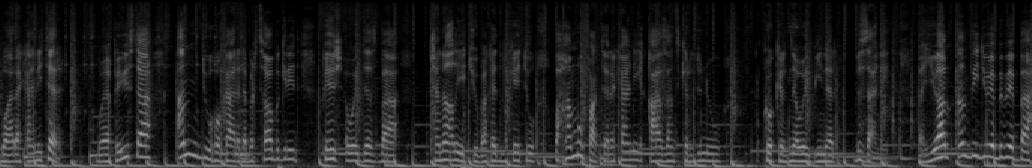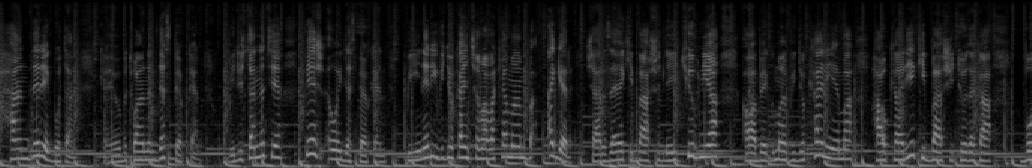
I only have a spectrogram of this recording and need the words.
بوارەکانی تر بۆیە پێویستە ئەم دوو هۆکارە لە بەرچاو بگریت پێش ئەوەی دەست بە چەناڵی تیوبەکەت بکەیت و بە هەموو فاکتەرەکانی قازانجکردن و کۆکردنەوەی بینەر بزانیت بە هیوام ئەم یددیوێ ببێ بە هاندەرێک بۆتان کە ئێوە بتوانن دەست پێ بکەن بیریشتان نەچێ پێش ئەوەی دەست پێ بکەن بینەری یددیوکان چناڵەکەمان بە ئەگەر شارزایەکی باشت لە یوتیوب نییە ئەوە بێگومان یددیوکانی ئێمە هاوکاریەکی باشی تۆ دەکا بۆ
